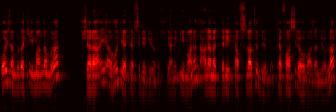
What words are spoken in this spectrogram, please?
O yüzden buradaki imandan murat şerai ehu diye tefsir ediyoruz. Yani imanın alametleri, tafsilatı, tefasilehu bazen diyorlar.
